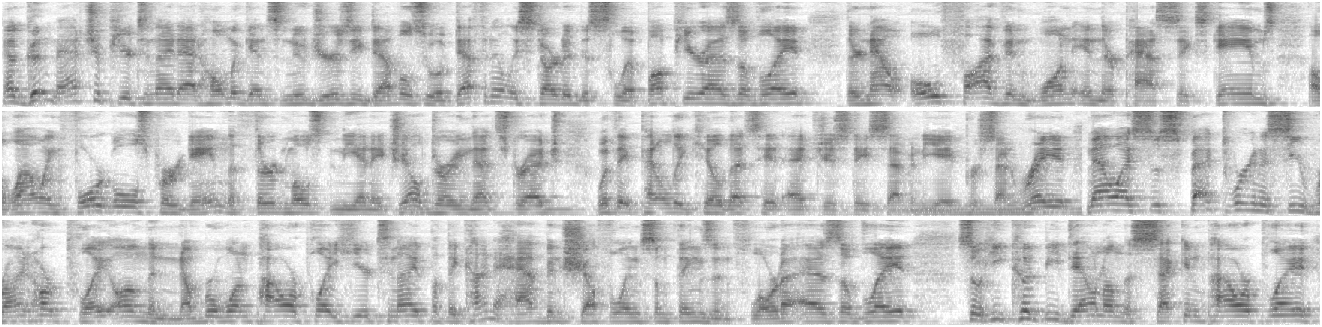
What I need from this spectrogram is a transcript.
A good matchup here tonight at home against the New Jersey Devils, who have definitely started to slip up here as of late. They're now 0-5 1 in their past six games, allowing four goals per game, the third most in the NHL during that stretch, with a penalty kill that's hit at just a 78% rate. Now, I suspect we're going to see Reinhart play on the number one power play here tonight, but they kind of have been shuffling some things in Florida as of late. So he could be down on the second power play.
